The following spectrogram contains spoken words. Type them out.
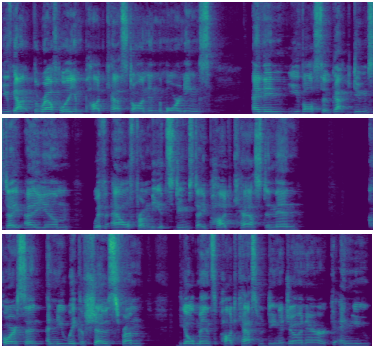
You've got the Ralph William podcast on in the mornings, and then you've also got Doomsday AM with Al from the It's Doomsday podcast, and then, of course, a, a new week of shows from the Old Man's podcast with Dina, Joe, and Eric, and you,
